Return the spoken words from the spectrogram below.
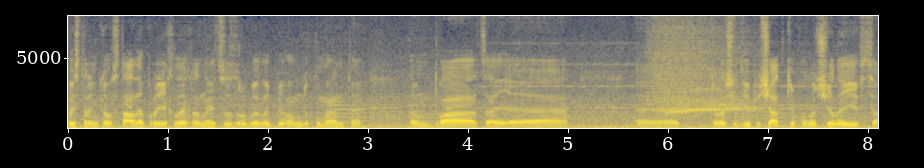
бистренько встали, проїхали границю, зробили бігом документи. Там два цей, е, е, коротше, дві печатки отримали і все.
